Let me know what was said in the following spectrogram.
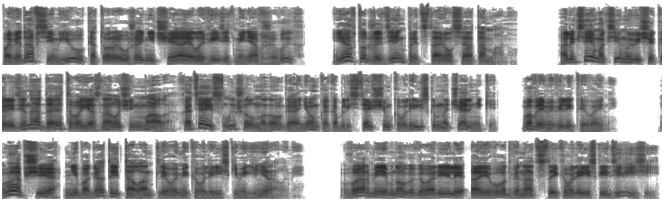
Повидав семью, которая уже не чаяла видеть меня в живых, я в тот же день представился атаману. Алексея Максимовича Каледина до этого я знал очень мало, хотя и слышал много о нем как о блестящем кавалерийском начальнике во время Великой войны. Вообще, небогатый талантливыми кавалерийскими генералами. В армии много говорили о его 12-й кавалерийской дивизии,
